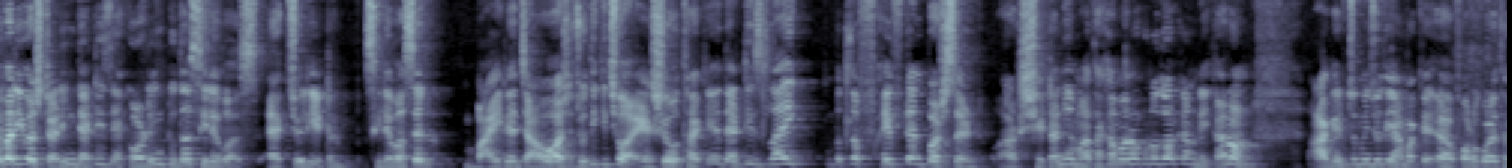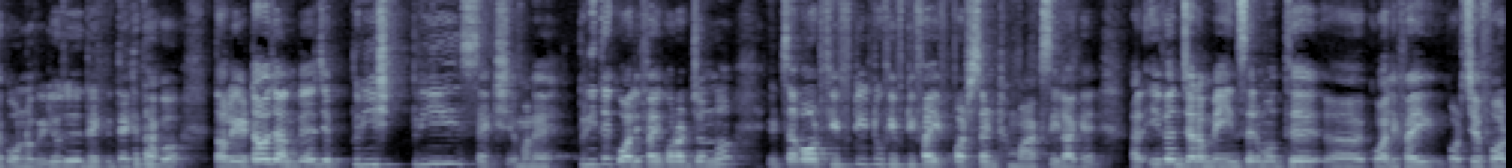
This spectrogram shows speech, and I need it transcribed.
whatever you are studying that is according to the syllabus actually এটার সিলেবাসের বাইরে যাওয়া আসে যদি কিছু এসেও থাকে দ্যাট ইজ লাইক মতলব ফাইভ টেন পার্সেন্ট আর সেটা নিয়ে মাথা খামানোর কোনো দরকার নেই কারণ আগের তুমি যদি আমাকে ফলো করে থাকো, অন্য ভিডিও যদি দেখে থাকো, তাহলে এটাও জানবে যে প্রি প্রি সেকশন মানে প্রিতে কোয়ালিফাই করার জন্য it's about fifty two fifty five percent মার্কসই লাগে। আর ইভেন যারা মেইনসের মধ্যে কোয়ালিফাই করছে ফর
